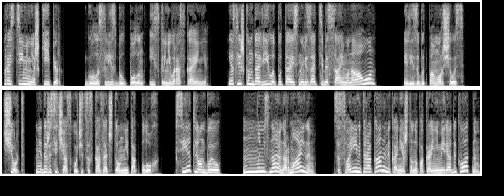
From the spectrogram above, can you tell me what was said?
«Прости меня, шкипер», Голос Лиз был полон искреннего раскаяния. «Я слишком давила, пытаясь навязать тебе Саймона, а он...» Элизабет поморщилась. «Черт, мне даже сейчас хочется сказать, что он не так плох. В Сиэтле он был, ну, не знаю, нормальным. Со своими тараканами, конечно, но, по крайней мере, адекватным.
